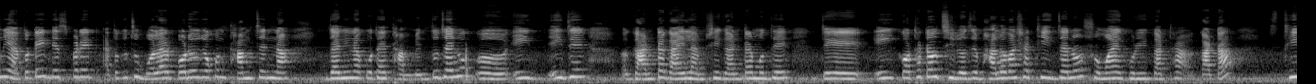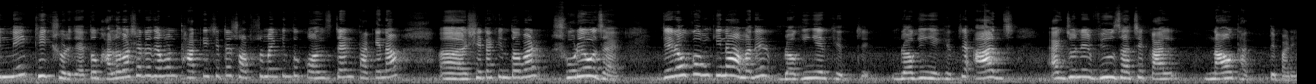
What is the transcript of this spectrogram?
উনি এতটাই ডেসপারেট এত কিছু বলার পরেও যখন থামছেন না, জানি না কোথায় থামবেন। তো যাই হোক এই এই যে গানটা গাইলাম, সেই গানটার মধ্যে যে এই কথাটাও ছিল যে ভালোবাসা ঠিক যেন সময় ঘড়ির কাঠা, কাটা স্থির নেই, ঠিক সরে যায়। তো ভালোবাসাটা যেমন থাকে, সেটা সবসময় কিন্তু কনস্ট্যান্ট থাকে না সেটা কিন্তু আবার সরেও যায়। যেরকম কিনা আমাদের ব্লগিংয়ের ক্ষেত্রে ব্লগিংয়ের ক্ষেত্রে আজ একজনের ভিউজ আছে, কাল নাও থাকতে পারে।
